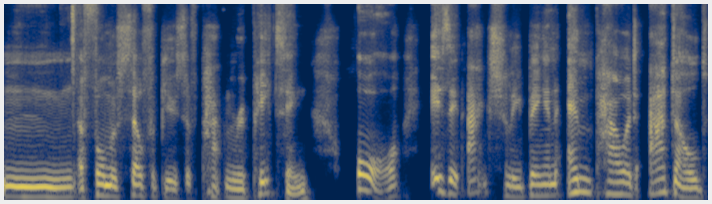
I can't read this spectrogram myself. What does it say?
mm, a form of self-abuse of pattern repeating or is it actually being an empowered adult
